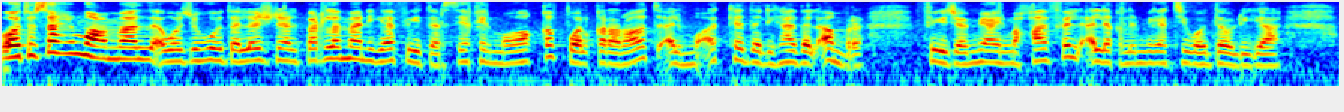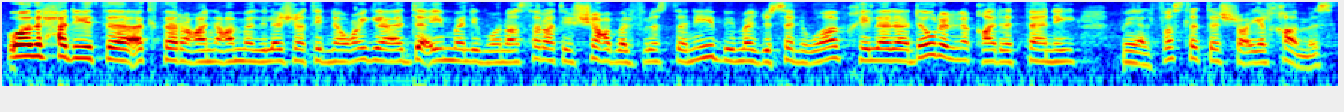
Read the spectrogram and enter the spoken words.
وتساهم أعمال وجهود اللجنة البرلمانية في ترسيخ المواقف والقرارات المؤكدة لهذا الأمر في جميع المحافل الإقليمية والدولية. وهذا الحديث أكثر عن عمل اللجنة النوعية الدائمة لمناصرة الشعب الفلسطيني بمجلس النواب خلال دور الانعقاد الثاني من الفصل التشريعي الخامس.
